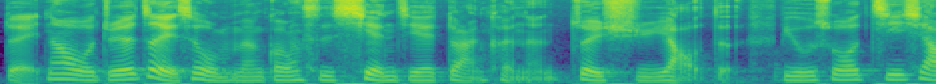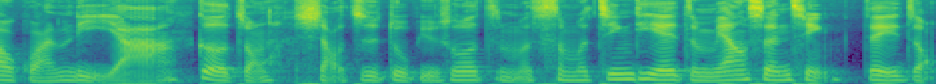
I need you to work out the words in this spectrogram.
对，那我觉得这也是我们公司现阶段可能最需要的，比如说绩效管理呀，各种小制度，比如说怎么什么津贴怎么样申请这一种，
